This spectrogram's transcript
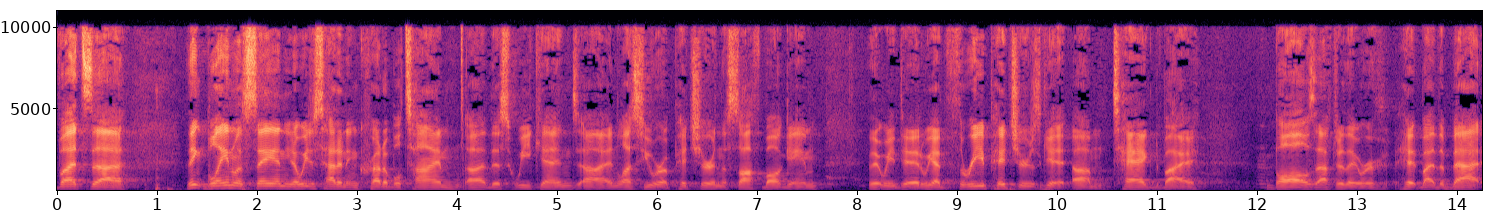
but uh, I think Blaine was saying, you know, we just had an incredible time uh, this weekend, uh, unless you were a pitcher in the softball game that we did. We had three pitchers get um, tagged by balls after they were hit by the bat,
